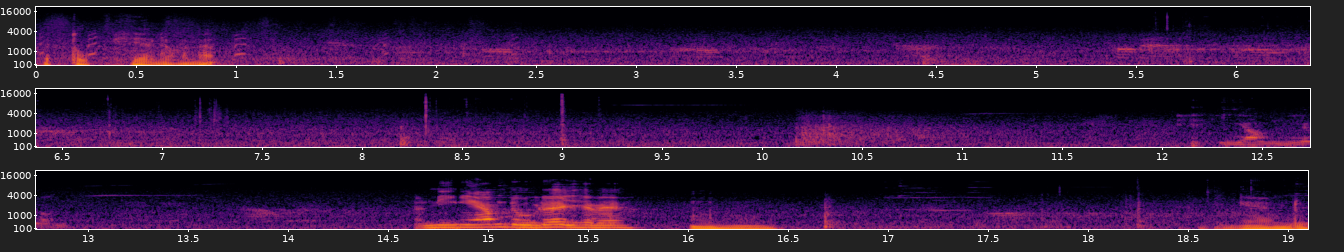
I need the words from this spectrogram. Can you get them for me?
กระตุกเพียแล้วนะย่องย่องมันมีแง้มดูด้วยใช่ไหม อืมแง้มดู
